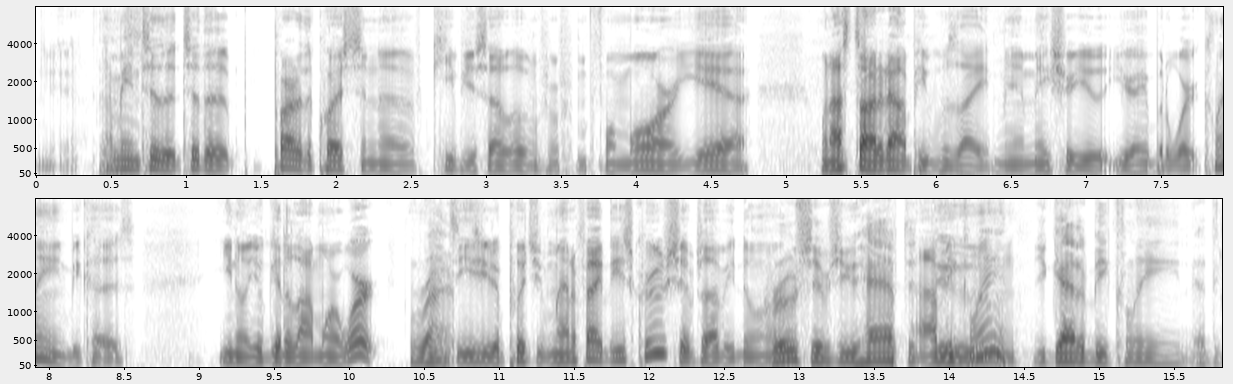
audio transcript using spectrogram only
Yeah. I mean, to the to the part of the question of keep yourself open for, for, for more. Yeah. When I started out, people was like, "Man, make sure you you're able to work clean because, you know, you'll get a lot more work. Right. It's easier to put you. Matter of fact, these cruise ships I'll be doing. Cruise ships, you have to I'll do. be clean. You got to be clean at the,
